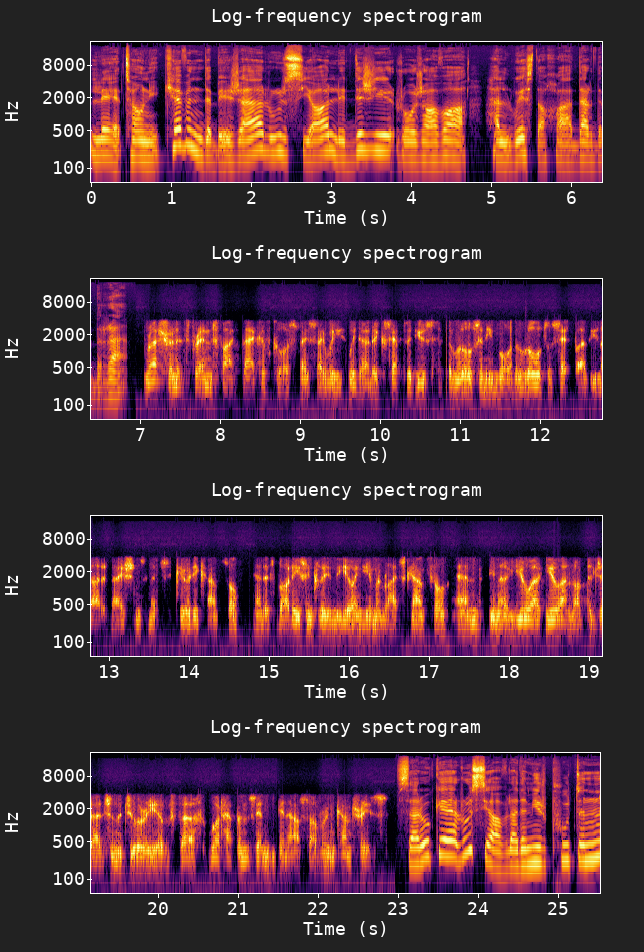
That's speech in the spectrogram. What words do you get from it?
لی تونی کوین دبیجه روسیا لدجی روژاوا هلویست خواه درد بره. Russia and its friends fight back, of course. They say we, we don't accept that you set the rules anymore. The rules are set by the United Nations and its Security Council and its bodies, including the UN Human Rights Council. And, you know, you are, you are not the judge and the jury of uh, what happens in, in our sovereign countries. سروک روسیا ولادیمیر پوتین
